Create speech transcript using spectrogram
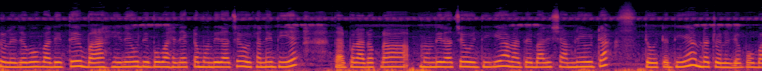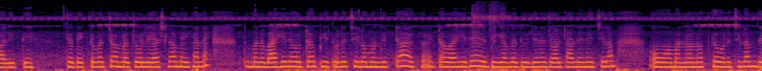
চলে যাব বাড়িতে। বাহিরেও দেব, বাহিরে একটা মন্দির আছে ওইখানে দিয়ে। তারপর আর একটা মন্দির আছে ওই দিকে আমাদের বাড়ির সামনে ওইটা। তো ওইটা দিয়ে আমরা চলে যাব বাড়িতে। তো দেখতে পাচ্ছ আমরা চলে আসলাম এখানে। তো মানে বাহিরে ওইটা ভিতরে ছিল মন্দিরটা, এটা বাহিরে ওইদিকে আমরা দুজনে জল ঢালে নিয়েছিলাম। ও আমার ননদকে বলেছিলাম যে,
